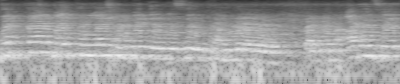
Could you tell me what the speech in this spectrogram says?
মক্কার বাইতুল্লাহ শরীফে গিয়ে মিছিল থামলো তখন আবু জেল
